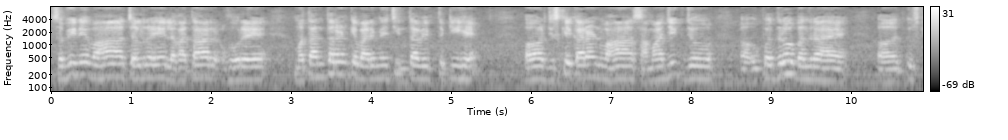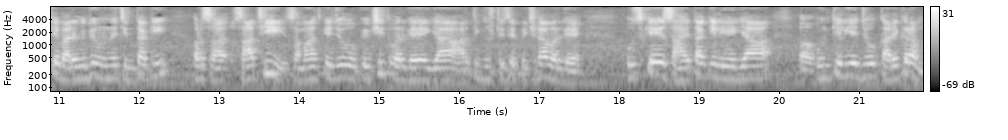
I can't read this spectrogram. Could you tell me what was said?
सभी ने वहां चल रहे लगातार हो रहे मतांतरण के बारे में चिंता व्यक्त की है और जिसके कारण वहाँ सामाजिक जो उपद्रव बन रहा है उसके बारे में भी उन्होंने चिंता की और सा, साथ ही समाज के जो उपेक्षित वर्ग है या आर्थिक दृष्टि से पिछड़ा वर्ग है उसके सहायता के लिए या उनके लिए जो कार्यक्रम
